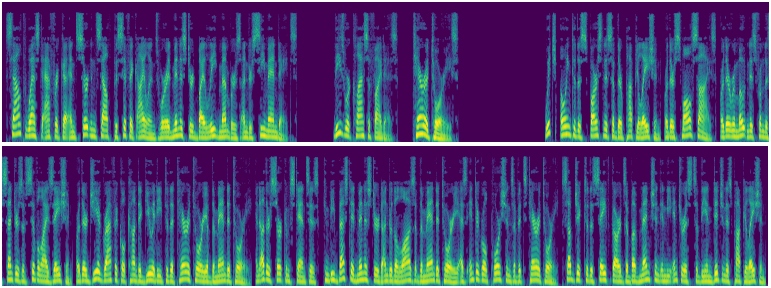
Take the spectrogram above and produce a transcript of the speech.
Southwest Africa and certain South Pacific islands were administered by League members under C mandates. These were classified as «territories» which, owing to the sparseness of their population, or their small size, or their remoteness from the centers of civilization, or their geographical contiguity to the territory of the mandatory, and other circumstances, can be best administered under the laws of the mandatory as integral portions of its territory, subject to the safeguards above mentioned in the interests of the indigenous population.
